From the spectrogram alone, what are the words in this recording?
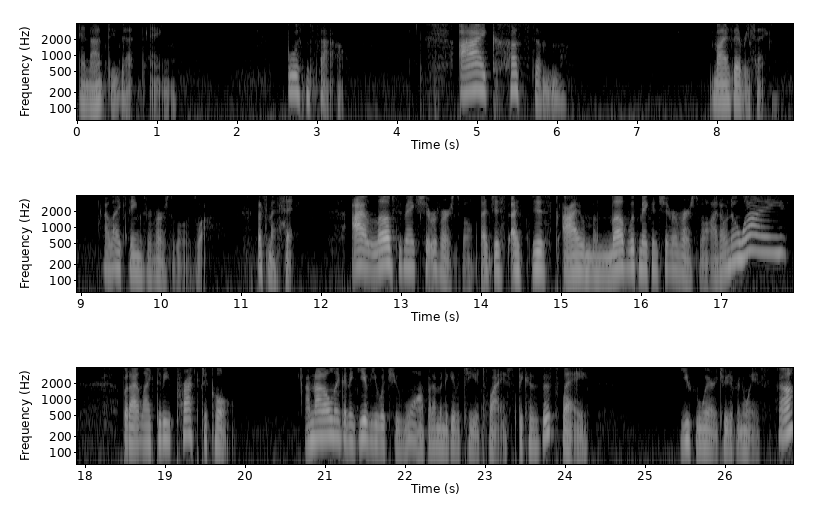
and I do that thing. But with some style. I custom mize everything. I like things reversible as well. That's my thing. I love to make shit reversible. I just, I just, I'm in love with making shit reversible. I don't know why, but I like to be practical. I'm not only going to give you what you want, but I'm going to give it to you twice because this way you can wear it two different ways. Huh?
